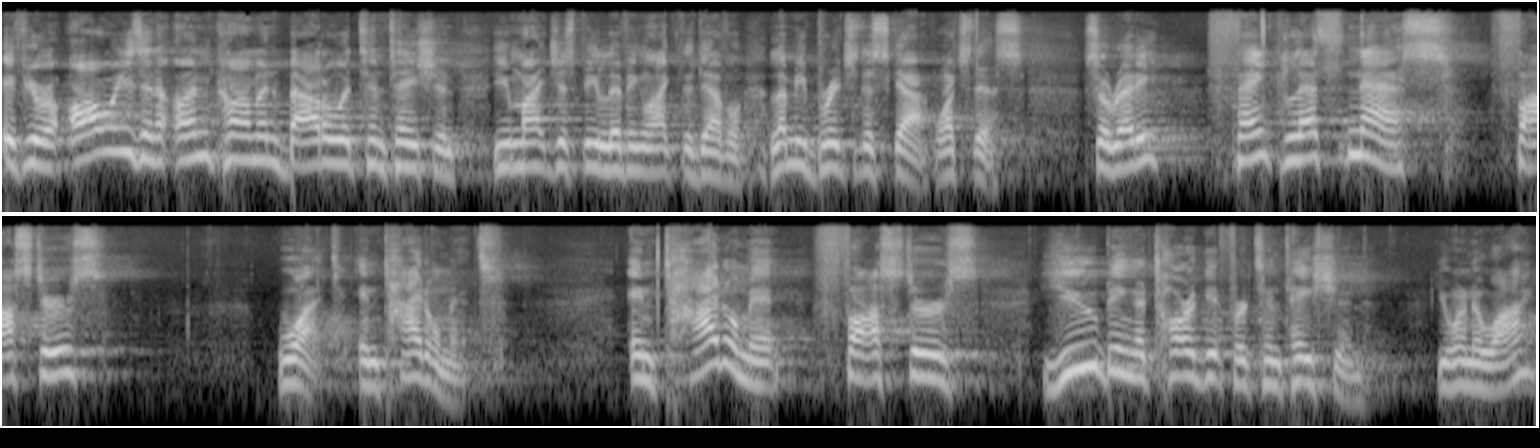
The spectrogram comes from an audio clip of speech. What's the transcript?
If you're always in an uncommon battle with temptation, you might just be living like the devil. Let me bridge this gap. Watch this. So, ready? Thanklessness fosters what? Entitlement. Entitlement fosters you being a target for temptation. You wanna know why?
